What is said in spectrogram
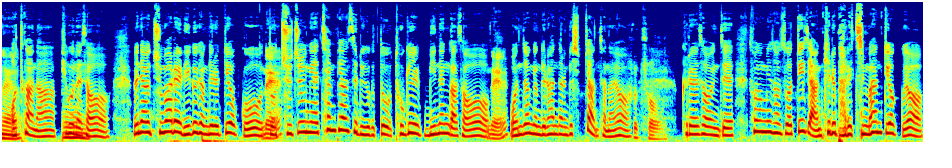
네. 어떡하나 피곤해서 음. 왜냐하면 주말에 리그 경기를 뛰었고 네. 또 주중에 챔피언스 리그 또 독일 뮌헨 가서 네. 원정 경기를 한다는 게 쉽지 않잖아요. 그렇죠. 그래서 이제 손흥민 선수가 뛰지 않기를 바랬지만 뛰었고요.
